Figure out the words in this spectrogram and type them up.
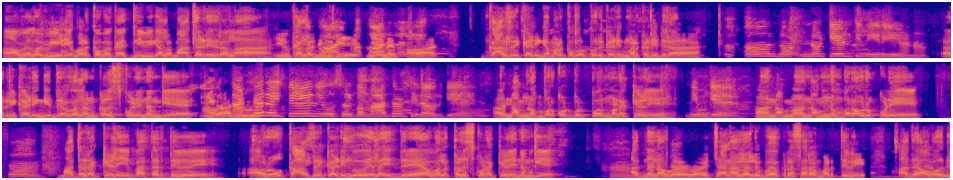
ಅವೆಲ್ಲ ವಿಡಿಯೋ ಮಾಡ್ಕೋಬೇಕಾಯ್ತು ನೀವ್ ಈಗೆಲ್ಲ ಮಾತಾಡಿದ್ರಲ್ಲ? ಇವಕ್ಕೆಲ್ಲ ಅದೇ ನಿಮ್ಗೆ call ಕಾಲ್ ರೆಕಾರ್ಡಿಂಗ್ ಮಾಡ್ಕೋಬೇಕು ರೆಕಾರ್ಡಿಂಗ್ ಮಾಡ್ಕೊಂಡಿದ್ರಾ ಆ, ನೋ- ನೋ ಕೇಳ್ತೀನಿ ಇರಿ ಅಣ್ಣ. ರೆಕಾರ್ಡಿಂಗ್ ಇದ್ರೆ ಅವೆಲ್ಲನ್ ಕಳ್ಸ್ಕೊಡಿ ನಮ್ಗೆ. ಈಗ ಅವ್ರ ನೀವು ನಂಬರ್ ಐತೆ ನೀವು ಸ್ವಲ್ಪ ಮಾತಾಡ್ತೀರಾ ಅವ್ರಿಗೆ? ಆ, ನಮ್ ನಂಬರ್ ಕೊಟ್ಬಿಟ್ಟು ಫೋನ್ ಮಾಡಕ್ ಕೇಳಿ. ನಿಮ್ಗೆ? ಹಾ ನಮ್ಮ ನಮ್ ನಂಬರ್ ಅವ್ರಿಗೆ ಕೊಡಿ. ಹ್ಮ್. ಮಾತಾಡಕ್ ಕೇಳಿ ಮಾತಾಡ್ತೀವಿ. ಅವ್ರು ಕಾಲ್ ರೆಕಾರ್ಡಿಂಗು ಎಲ್ಲ ಇದ್ರೆ ಅವೆಲ್ಲ ಕಳ್ಸ್ಕೊಡಕ್ ಹೇಳಿ ನಮ್ಗೆ. ಅದನ್ನ ನಾವು ಚಾನಲ್ ಅಲ್ಲಿ ಪ್ರಸಾರ ಮಾಡ್ತೀವಿ. ಅದು ಅವಾಗ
